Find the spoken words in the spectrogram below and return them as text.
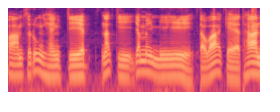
ความสะดุ้งแห่งจิตนัตติย่อมไม่มี แต่ว่าแก่ท่าน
